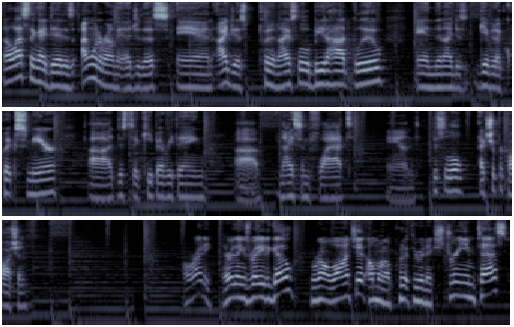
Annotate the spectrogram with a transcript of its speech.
Now, the last thing I did is I went around the edge of this and I just put a nice little bead of hot glue and then I just give it a quick smear uh, just to keep everything uh, nice and flat and just a little extra precaution. Alrighty, everything's ready to go. We're gonna launch it. I'm gonna put it through an extreme test,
